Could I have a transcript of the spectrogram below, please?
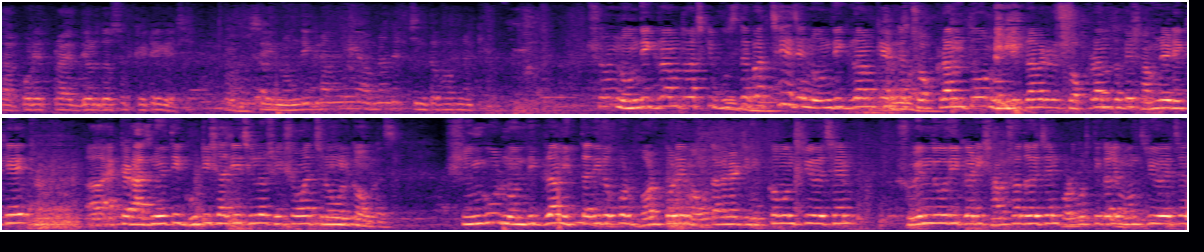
তারপরে প্রায় দেড় দশক কেটে গেছে। সেই নন্দীগ্রাম নিয়ে আপনাদের চিন্তা ভাবনা কি? শুনুন নন্দীগ্রাম তো আজকে বুঝতে পারছে যে নন্দীগ্রামকে একটা চক্রান্ত নন্দীগ্রামের একটা চক্রান্তকে সামনে রেখে একটা রাজনৈতিক ঘুটি সাজিয়েছিল সেই সময় তৃণমূল কংগ্রেস। সিঙ্গুর নন্দীগ্রাম ইত্যাদির ওপর ভর করে মমতা ব্যানার্জি মুখ্যমন্ত্রী হয়েছেন শুভেন্দু অধিকারী সাংসদ হয়েছেন পরবর্তীকালে মন্ত্রী হয়েছেন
